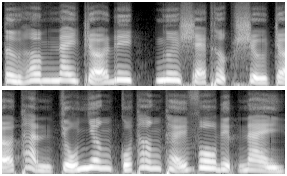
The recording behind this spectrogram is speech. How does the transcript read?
Từ hôm nay trở đi, ngươi sẽ thực sự trở thành chủ nhân của thân thể vô địch này.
